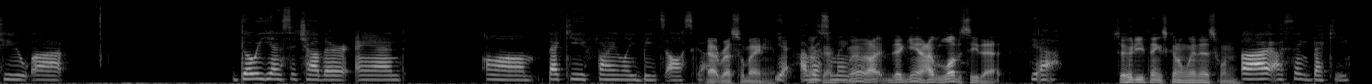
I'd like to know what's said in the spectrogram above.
to uh, go against each other and um, Becky finally beats Asuka At WrestleMania. Yeah, at Okay. WrestleMania. Well, I, again, I would love to see that. yeah. So who do you think is going to win this one? Uh, I think Becky.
